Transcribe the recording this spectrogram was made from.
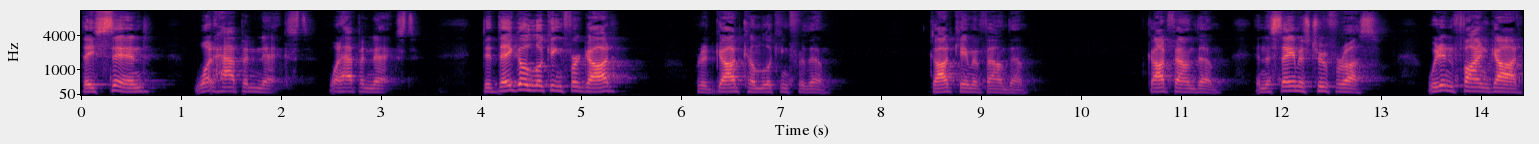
they sinned. What happened next? What happened next? Did they go looking for God or did God come looking for them? God came and found them. God found them. And the same is true for us. We didn't find God,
